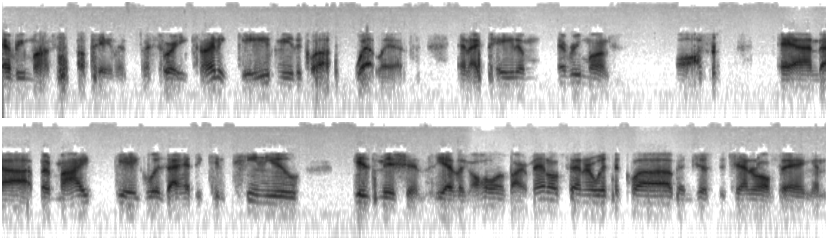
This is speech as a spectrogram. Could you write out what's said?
every month a payment." I swear, he kind of gave me the club, Wetlands, and I paid him every month and uh, but my gig was I had to continue his mission. He had like a whole environmental center with the club and just the general thing. And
